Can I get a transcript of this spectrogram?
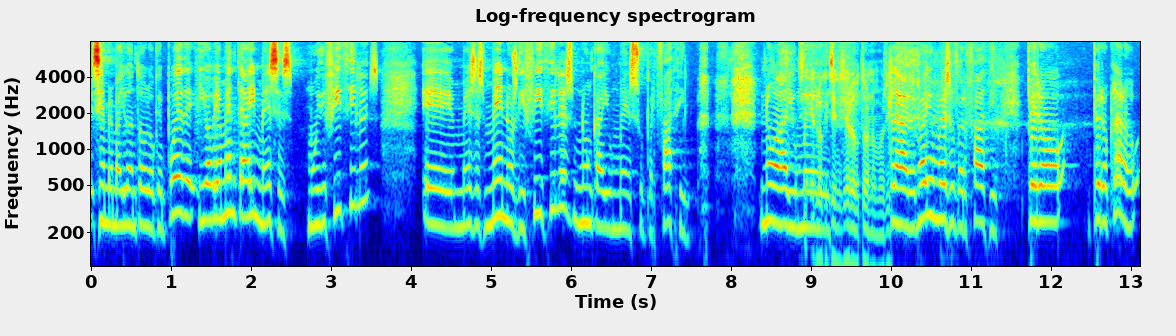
Siempre me ayuda en todo lo que puede. Y obviamente hay meses muy difíciles, eh, meses menos difíciles. Nunca hay un mes súper fácil. No hay un Sí, mes. es lo que tiene ser autónomo, sí. Claro, no hay un mes súper fácil. Pero, pero claro,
